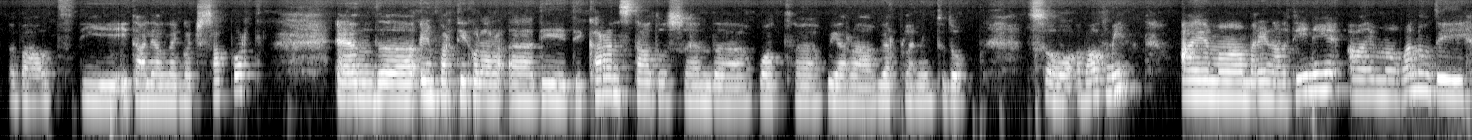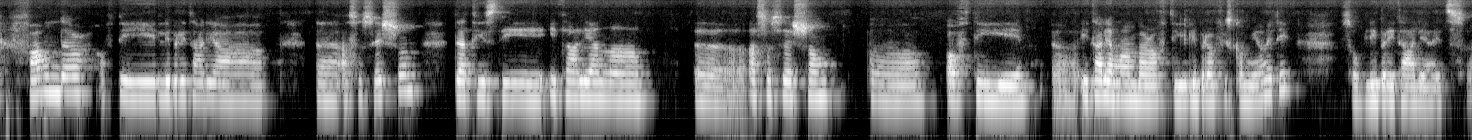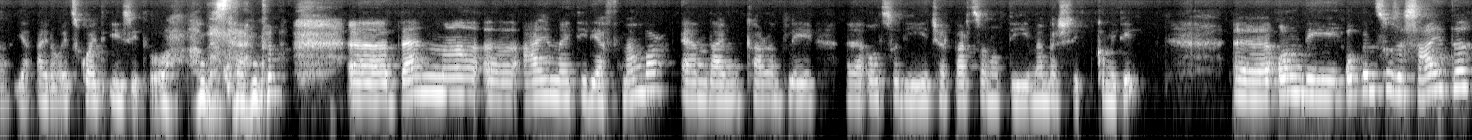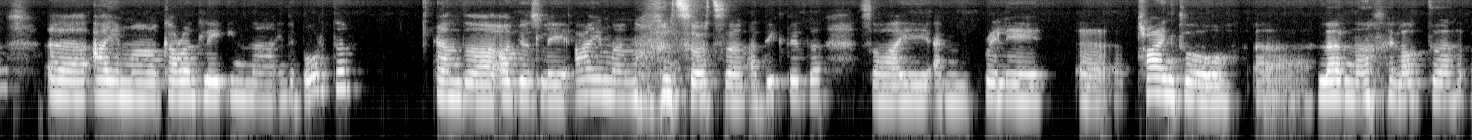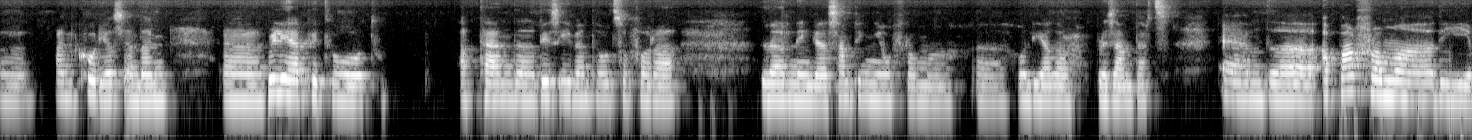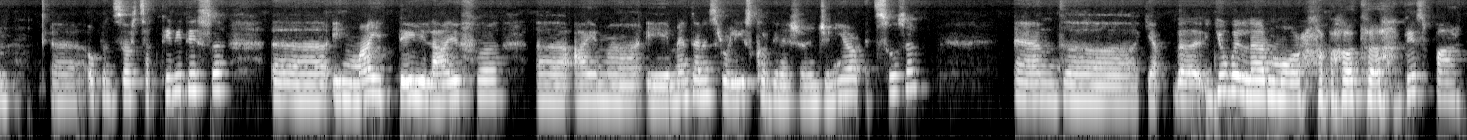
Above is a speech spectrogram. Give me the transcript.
about the Italian language support, and uh, in particular uh, the the current status and what we are we are planning to do. So, about me. I am uh, Marina Latini. I'm uh, one of the founder of the LibreItalia uh, Association. That is the Italian uh, uh, association uh, Uh, of the uh, Italian member of the LibreOffice community. So LibreItalia, it's, uh, yeah, I know, it's quite easy to understand. then I am a TDF member and I'm currently also the chairperson of the membership committee. Uh, on the OpenSUSE side, uh, I am uh, currently in in the board, and uh, obviously I am an open source uh, addicted, so I am really uh, trying to learn a lot. I'm curious, and I'm really happy to to attend this event also for learning something new from all the other presenters. And uh, apart from uh, the uh, open source activities, Uh, in my daily life, uh, I'm uh, a maintenance release coordination engineer at SUSE and uh, yeah, uh, you will learn more about uh, this part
